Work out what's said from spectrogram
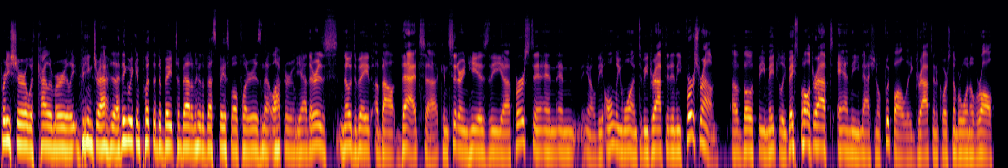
Pretty sure with Kyler Murray being drafted, I think we can put the debate to bed on who the best baseball player is in that locker room. Yeah, there is no debate about that, uh, considering he is the uh, first and and you know the only one to be drafted in the first round of both the Major League Baseball draft and the National Football League draft, and of course number one overall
